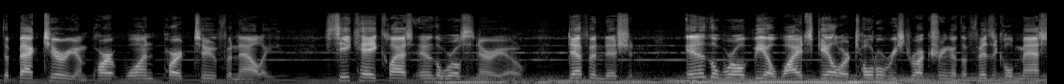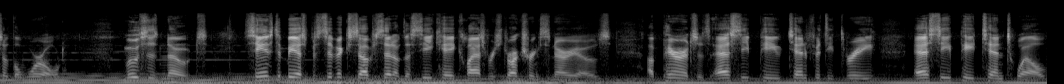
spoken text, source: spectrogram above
The Bacterium Part 1 Part 2 Finale CK-Class End-of-the-World Scenario. Definition: End of the world via wide-scale or total restructuring of the physical mass of the world. Moose's Notes. Seems to be a specific subset of the CK-Class restructuring scenarios. Appearances: SCP-1053, SCP-1012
